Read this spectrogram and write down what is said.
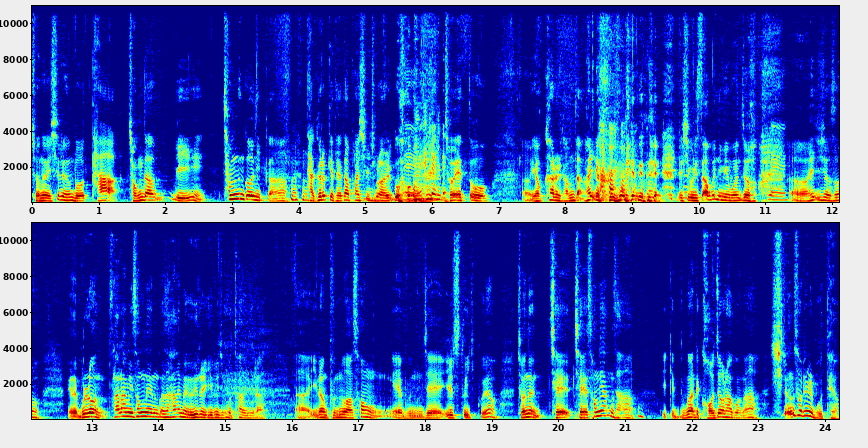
저는 실은 뭐 다 정답이 참는 거니까 다 그렇게 대답하실 줄 알고 저의 또 어, 역할을 감당하려고 했는데 역시 우리 사부님이 먼저 네. 어, 해주셔서 근데 물론 사람이 성내는 것은 하나님의 의를 이루지 못하느니라 아, 이런 분노와 성의 문제일 수도 있고요. 저는 제, 제 성향상 이렇게 누구한테 거절하거나 싫은 소리를 못해요.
